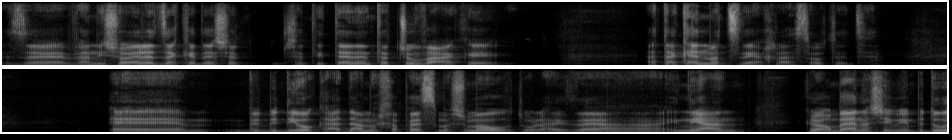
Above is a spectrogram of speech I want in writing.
זה, ואני שואל את זה כדי ש, שתיתן את התשובה, כי אתה כן מצליח לעשות את זה. אמ, ובדיוק, האדם מחפש משמעות, אולי זה העניין. כאילו, הרבה אנשים איבדו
